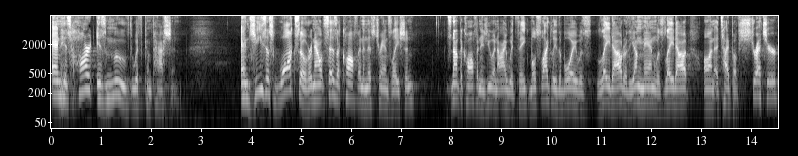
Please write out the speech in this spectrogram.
and his heart is moved with compassion. And Jesus walks over. Now, it says a coffin in this translation. It's not the coffin as you and I would think. Most likely, the boy was laid out, or the young man was laid out on a type of stretcher.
